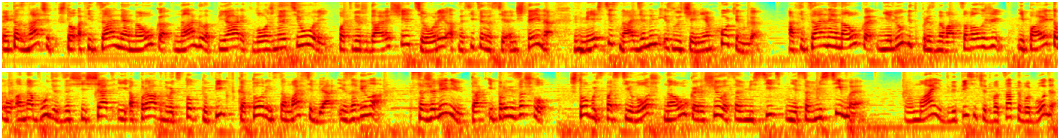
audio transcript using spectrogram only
Это значит, что официальная наука нагло пиарит ложные теории, подтверждающие теорию относительности Эйнштейна вместе с найденным излучением Хокинга. Официальная наука не любит признаваться во лжи, и поэтому она будет защищать и оправдывать тот тупик, в который сама себя и завела. К сожалению, так и произошло. Чтобы спасти ложь, наука решила совместить несовместимое. В мае 2020 года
